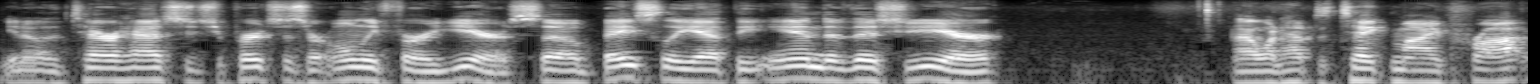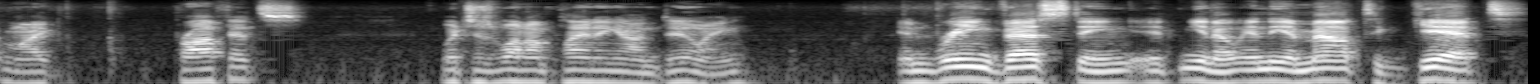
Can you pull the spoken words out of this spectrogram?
you know, the terahash that you purchase are only for a year. So basically, at the end of this year, I would have to take my pro my profits, which is what I'm planning on doing, and reinvesting it, you know, in the amount to get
